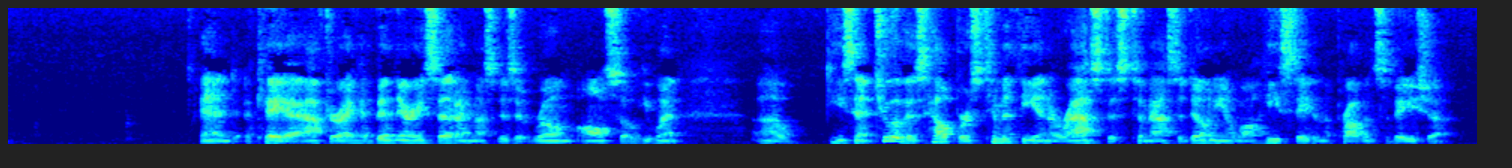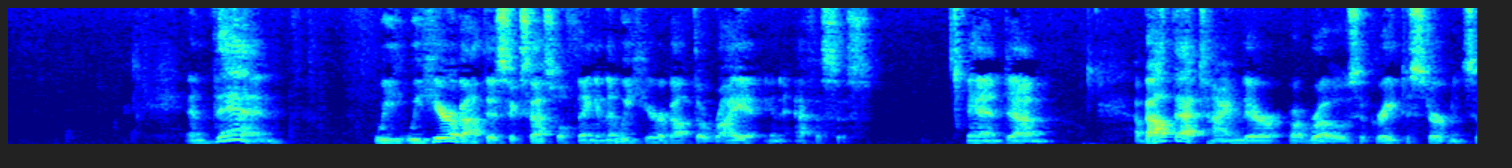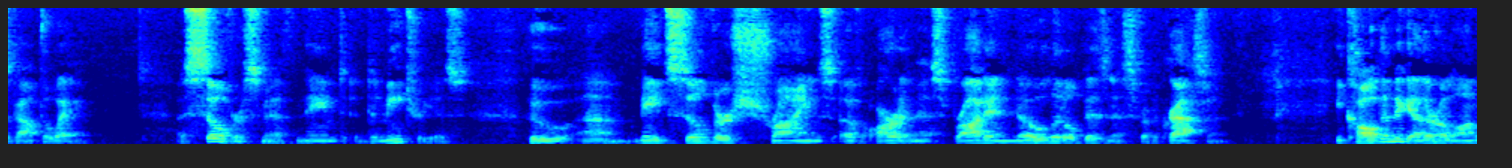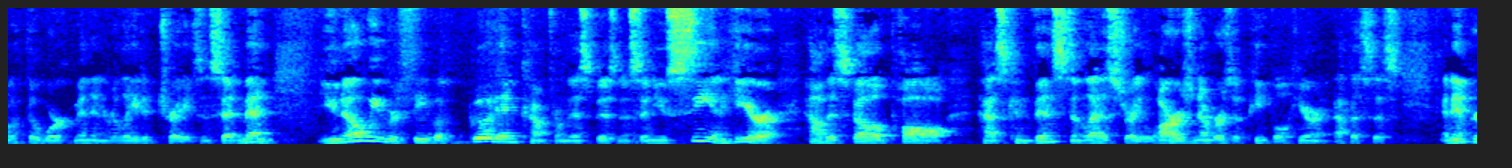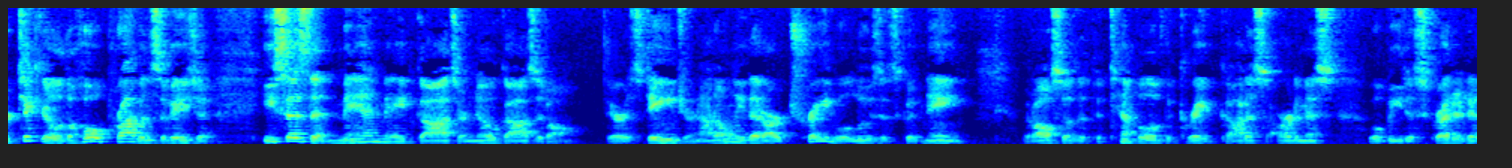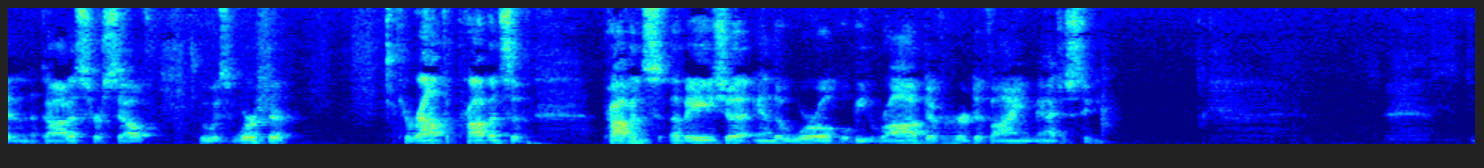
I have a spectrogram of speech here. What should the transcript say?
and Achaia. After I had been there, he said, I must visit Rome also. He went. Uh, he sent two of his helpers, Timothy and Erastus, to Macedonia while he stayed in the province of Asia. And then we, we hear about this successful thing, and then we hear about the riot in Ephesus. And um, about that time, there arose a great disturbance about the way. A silversmith named Demetrius, who um, made silver shrines of Artemis, brought in no little business for the craftsmen. He called them together along with the workmen in related trades and said, Men, you know we receive a good income from this business, and you see and hear how this fellow Paul has convinced and led astray large numbers of people here in Ephesus, and in particular the whole province of Asia. He says that man made gods are no gods at all. There is danger, not only that our trade will lose its good name, but also that the temple of the great goddess Artemis will be discredited, and the goddess herself, who is worshipped throughout the province of province of Asia and the world will be robbed of her divine majesty.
